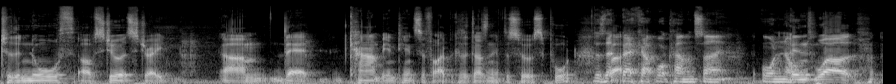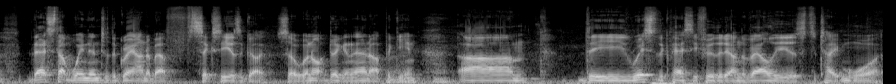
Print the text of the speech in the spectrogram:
to the north of Stuart Street um, that can't be intensified because it doesn't have the sewer support. Does that but, back up what Carmen's saying? Or not? And, well, that stuff went into the ground about six years ago, so we're not digging that up again. Um, the rest of the capacity further down the valley is to take more,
